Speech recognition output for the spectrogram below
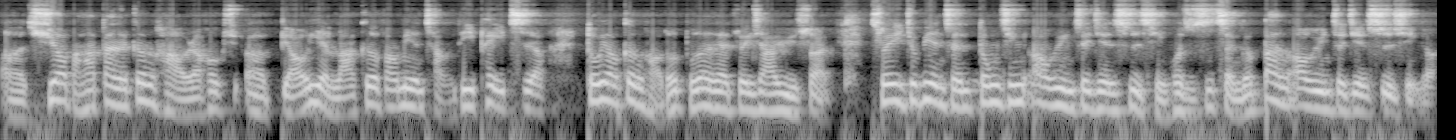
呃需要把它办得更好，然后呃表演啦，各方面场地配置啊都要更好，都不断在追加预算，所以就变成东京奥运这件事情，或者是整个办奥运这件事情啊。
